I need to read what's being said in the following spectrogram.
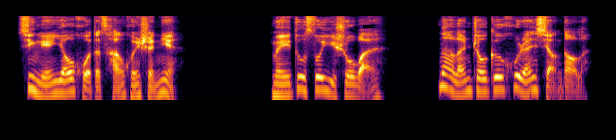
净莲妖火的残魂神念。美杜莎一说完，纳兰朝歌忽然想到了，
